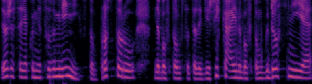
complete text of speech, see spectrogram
jo? že se jako něco změní v tom prostoru, nebo v tom, co ty lidi říkají, nebo v tom, kdo s ní je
